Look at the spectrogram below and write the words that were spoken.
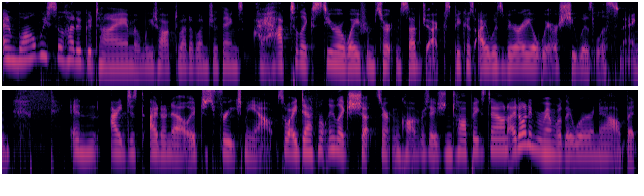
And while we still had a good time and we talked about a bunch of things, I had to like steer away from certain subjects because I was very aware she was listening. And I just, I don't know, it just freaked me out. So I definitely like shut certain conversation topics down. I don't even remember what they were now, but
